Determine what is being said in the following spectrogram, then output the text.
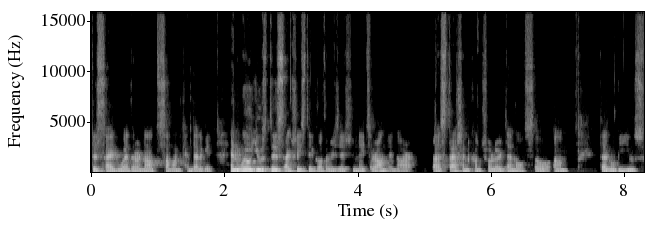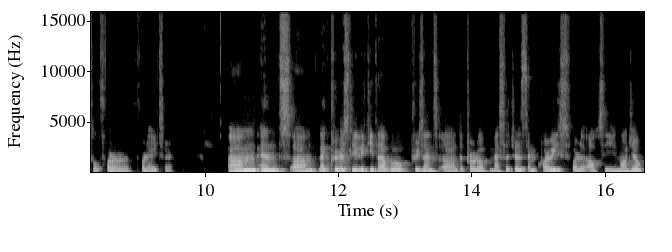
decide whether or not someone can delegate. And we'll use this actually stake authorization later on in our uh, stash and controller demo. So um, that will be useful for, for later. Um, and um, like previously, Likhitha will present uh, the proto messages and queries for the authz module.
